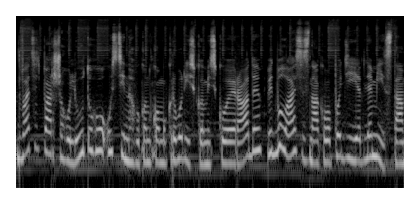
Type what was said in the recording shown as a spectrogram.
21 лютого у стінах виконкому Криворізької міської ради відбулася знакова подія для міста.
